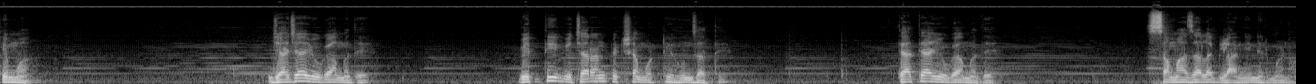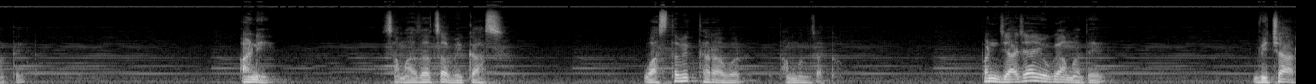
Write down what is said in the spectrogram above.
किंवा ज्या ज्या युगामध्ये व्यक्ती विचारांपेक्षा मोठी होऊन जाते त्या त्या युगामध्ये समाजाला ग्लानी निर्माण होते आणि समाजाचा विकास वास्तविक थरावर थांबून जातो. पण ज्या ज्या युगामध्ये विचार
